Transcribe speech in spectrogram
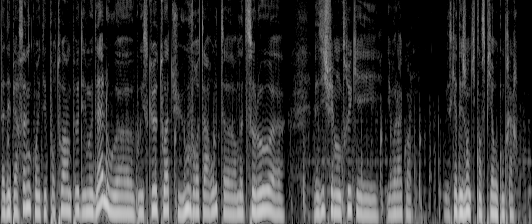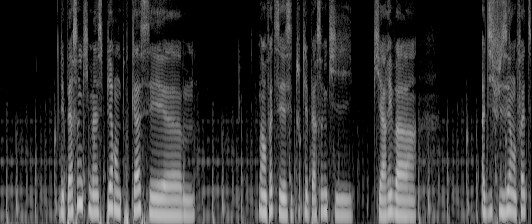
tu as des personnes qui ont été pour toi un peu des modèles ou, euh, est-ce que toi tu ouvres ta route euh, en mode solo euh, Vas-y, je fais mon truc et, voilà quoi. Ou est-ce qu'il y a des gens qui t'inspirent au contraire? Les personnes qui m'inspirent en tout cas, c'est. Bah, en fait, c'est toutes les personnes qui, arrivent à, à diffuser en fait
